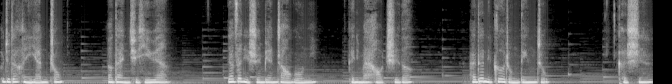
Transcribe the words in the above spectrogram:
会觉得很严重，要带你去医院，要在你身边照顾你，给你买好吃的，还对你各种叮嘱。可是，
